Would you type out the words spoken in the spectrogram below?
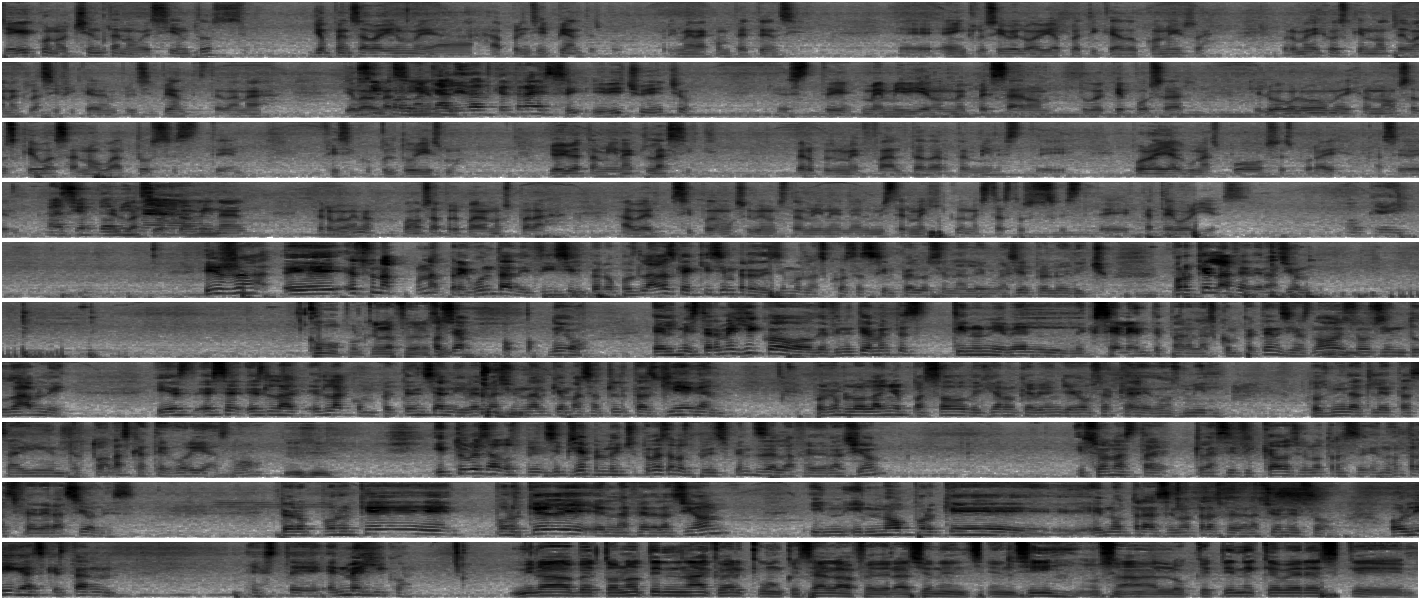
Llegué con 80, 900. Yo pensaba irme a, a principiantes por primera competencia. Eh, e inclusive lo había platicado con Isra. Pero me dijo es que no te van a clasificar en principiantes, te van a llevar sí, por siguiente. la calidad que traes. Sí, y dicho y hecho. Este, me midieron, me pesaron, tuve que posar. Y luego luego me dijeron, no, ¿sabes qué? Vas a novatos este, fisicoculturismo. Yo iba también a Classic, pero pues me falta dar también este, por ahí algunas poses, por ahí hacer el, Vacío el vacío abdominal. abdominal. Pero bueno, vamos a prepararnos para a ver si podemos subirnos también en el Mister México en estas dos este, categorías. Ok. Isra, eh, es una, una pregunta difícil, pero pues la verdad es que aquí siempre decimos las cosas sin pelos en la lengua, siempre lo he dicho. ¿Por qué la federación? ¿Cómo? ¿Por qué la O federación? sea, po- po- digo, el Mister México definitivamente es- tiene un nivel excelente para las competencias, ¿no? Eso es indudable. Y es, es, es la, es la competencia a nivel nacional que más atletas llegan. Por ejemplo, el año pasado dijeron que habían llegado cerca de 2.000, 2.000 atletas ahí entre todas las categorías, ¿no? Ujú. Y tú ves a los principiantes, siempre lo he dicho, tú ves a los principiantes de la federación y son hasta clasificados en otras, en otras federaciones. Pero ¿por qué, por qué en la federación y, y no por qué en otras, en otras federaciones o, o ligas que están este, en México? Mira, Beto, no tiene nada que ver con que sea la federación en, en sí. O sea, lo que tiene que ver es que,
